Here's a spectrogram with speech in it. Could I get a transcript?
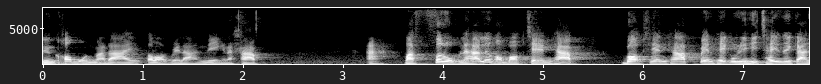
ดึงข้อมูลมาได้ตลอดเวลานั่นเองนะครับ มาสรุปนะฮะเรื่องของบล็อกเชนครับบล็อกเชนครับเป็นเทคโนโลยีที่ใช้ในการ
